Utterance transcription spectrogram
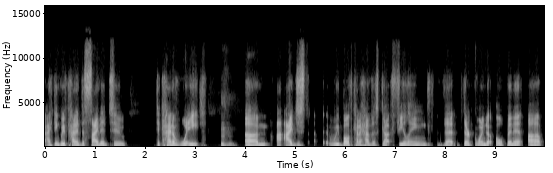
I think we've kind of decided to to kind of wait. Mhm. Um, I, I just we both kind of have this gut feeling that they're going to open it up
